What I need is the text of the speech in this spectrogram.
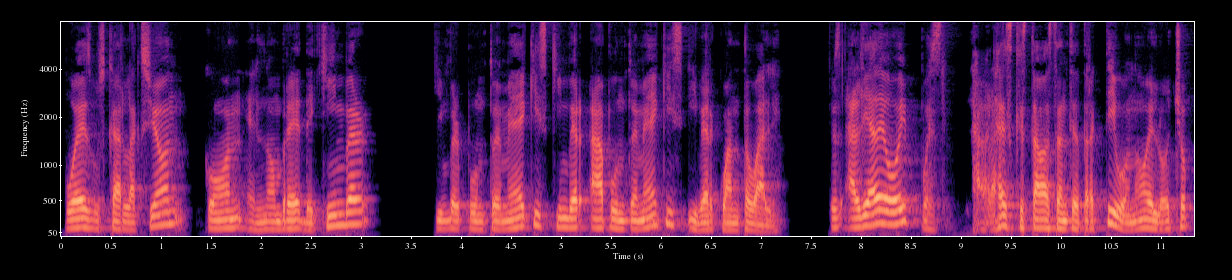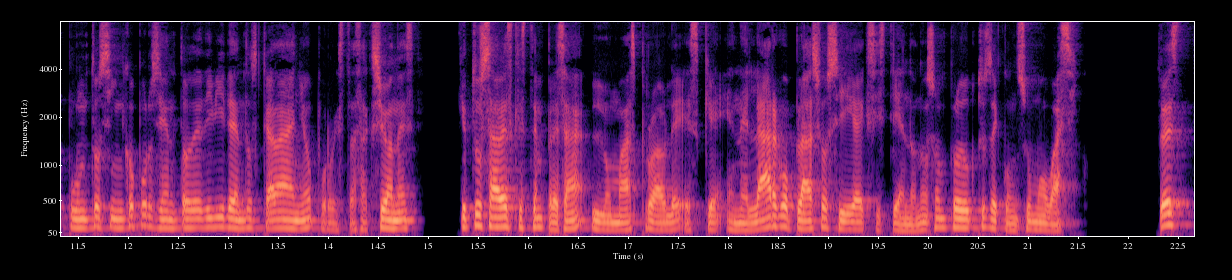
puedes buscar la acción con el nombre de Kimber kimber.mx, kimbera.mx y ver cuánto vale. Entonces, al día de hoy, pues la verdad es que está bastante atractivo, ¿no? El 8.5% de dividendos cada año por estas acciones, que tú sabes que esta empresa lo más probable es que en el largo plazo siga existiendo, no son productos de consumo básico. Entonces,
